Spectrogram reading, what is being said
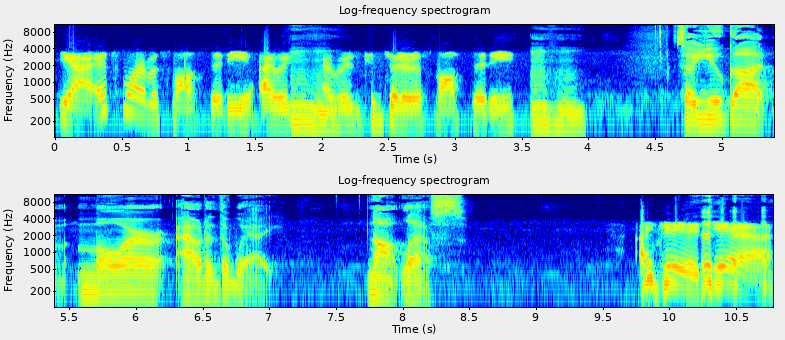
yeah, it's more of a small city. I would Mm-hmm. I would consider it a small city. So you got more out of the way, not less. I did, yeah.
